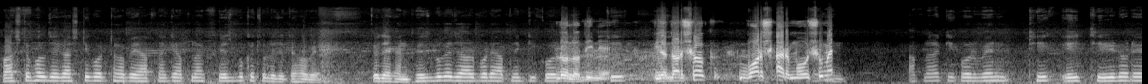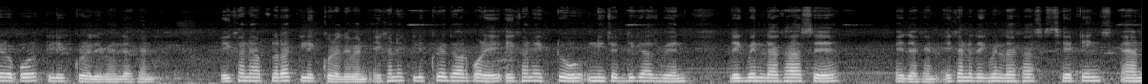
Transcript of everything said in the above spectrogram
ফার্স্ট অফ অল যে কাজটি করতে হবে আপনাকে আপনার ফেসবুকে চলে যেতে হবে। তো দেখেন ফেসবুকে যাওয়ার পরে আপনি কি করবেন? প্রিয় দর্শক বর্ষার মৌসুমে আপনারা কি করবেন? ঠিক এই থ্রি ডটের ওপর ক্লিক করে দিবেন। দেখেন এইখানে আপনারা ক্লিক করে দেবেন। এখানে ক্লিক করে দেওয়ার পরে এখানে একটু নিচের দিকে আসবেন। দেখবেন লেখা আছে, এই দেখেন, এখানে দেখবেন লেখা আছে সেটিংস অ্যান্ড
